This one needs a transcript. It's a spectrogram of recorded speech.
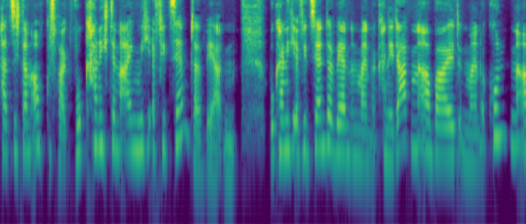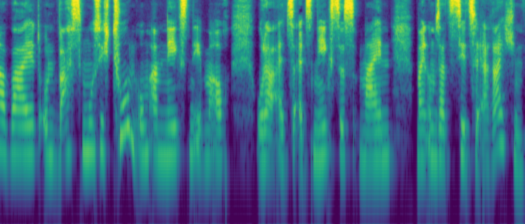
hat sich dann auch gefragt, wo kann ich denn eigentlich effizienter werden? Wo kann ich effizienter werden in meiner Kandidatenarbeit, in meiner Kundenarbeit? Zusammenarbeit und was muss ich tun, um am nächsten eben auch oder als, als nächstes mein, mein Umsatzziel zu erreichen?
